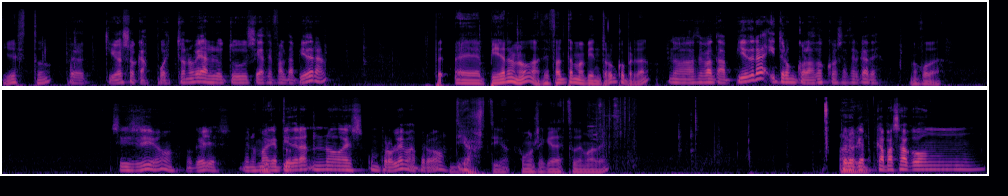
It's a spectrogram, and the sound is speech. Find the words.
Y esto. Pero, tío, eso que has puesto, no veas tú si hace falta piedra, ¿no? Eh, piedra no, hace falta más bien tronco, ¿verdad? No, hace falta piedra y tronco, las dos cosas, acércate. No jodas. Sí, sí, sí, lo que oyes. Menos mal que piedra no es un problema, pero vamos. Dios, tío, cómo se queda esto de mal, ¿eh? A Pero ¿qué, qué ha pasado con.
